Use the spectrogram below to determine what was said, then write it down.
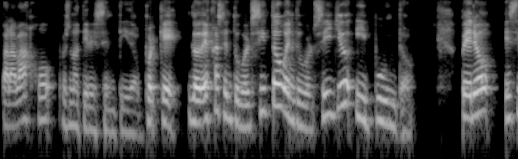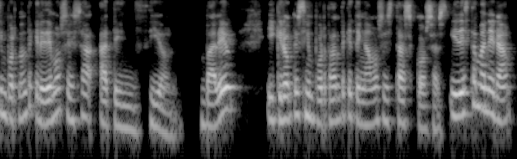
para abajo, pues no tiene sentido, porque lo dejas en tu bolsito o en tu bolsillo y punto. Pero es importante que le demos esa atención, ¿vale? Y creo que es importante que tengamos estas cosas. Y de esta manera,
